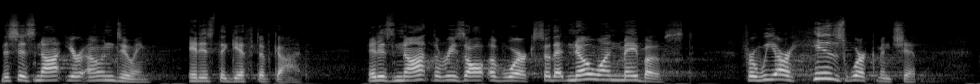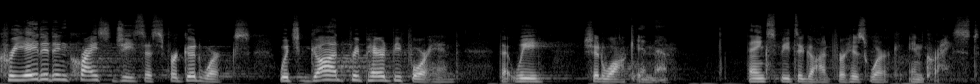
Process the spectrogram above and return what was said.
This is not your own doing, it is the gift of God. It is not the result of works, so that no one may boast. For we are his workmanship, created in Christ Jesus for good works, which God prepared beforehand that we should walk in them. Thanks be to God for his work in Christ.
